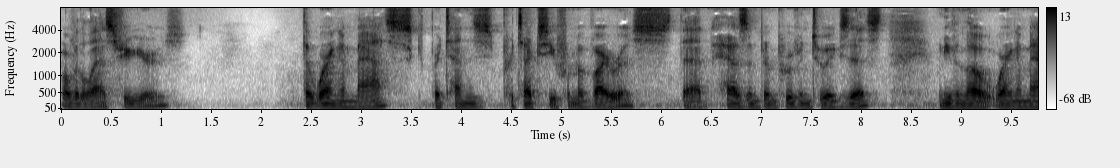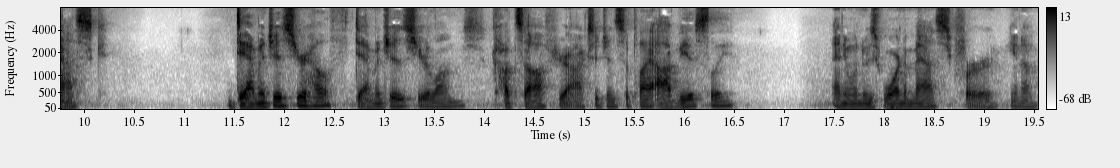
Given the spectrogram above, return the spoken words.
over the last few years that wearing a mask pretends protects you from a virus that hasn't been proven to exist. And even though wearing a mask damages your health, damages your lungs, cuts off your oxygen supply, obviously. Anyone who's worn a mask for, you know,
